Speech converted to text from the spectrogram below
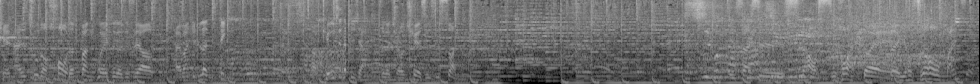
前还是出手后的犯规，这个就是要裁判去认定。啊，Q 是一下，这个球确实是算，算是时好时坏。对对，有时候蛮。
